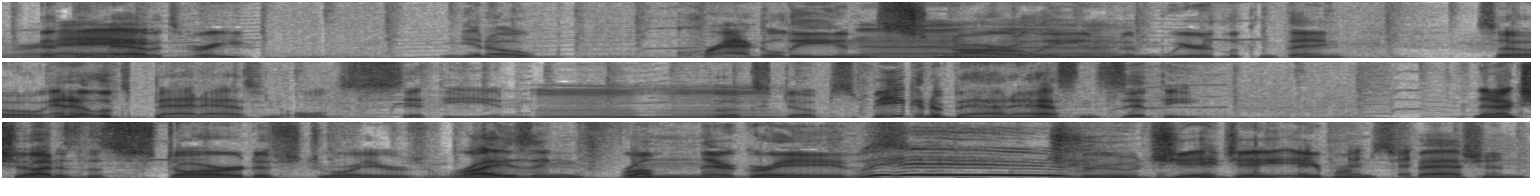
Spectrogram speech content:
that they have. It's very, you know, craggly and snarly and, Uh-huh. and weird looking thing. So, and it looks badass and old Sithy and Mm-hmm. looks dope. Speaking of badass and Sithy, the next shot is the Star Destroyers rising from their graves. Woohoo! True J.J. Abrams fashion.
